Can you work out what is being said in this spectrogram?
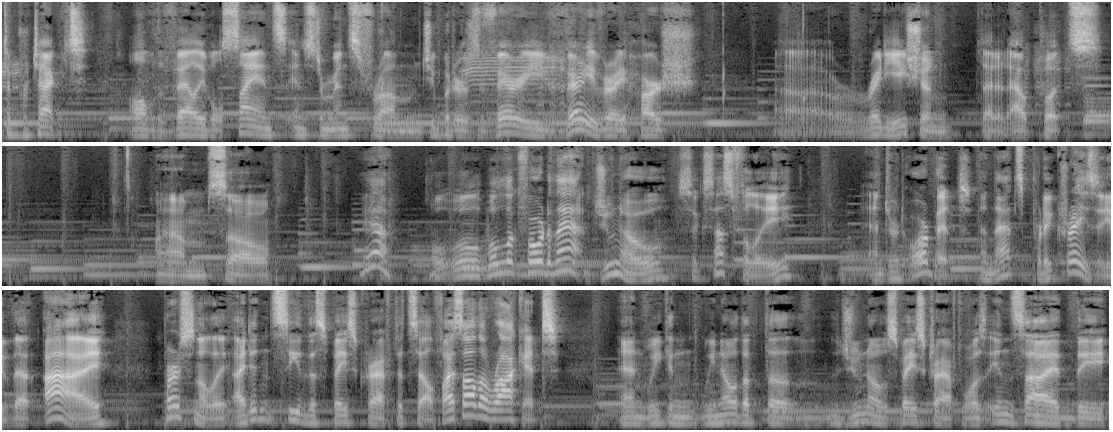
to protect all of the valuable science instruments from Jupiter's very, very, very harsh uh, radiation that it outputs. Um, so, yeah, we'll, we'll, we'll look forward to that. Juno successfully entered orbit, and that's pretty crazy. That I, personally, I didn't see the spacecraft itself. I saw the rocket, and we can we know that the Juno spacecraft was inside the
